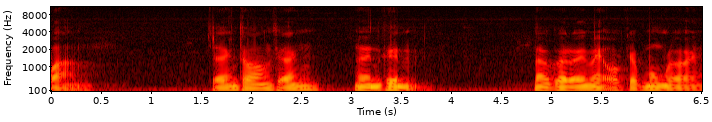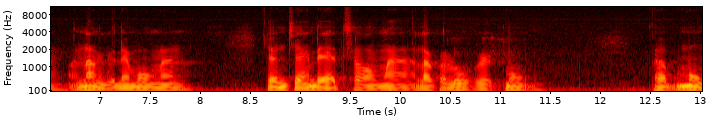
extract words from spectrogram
ว่าง แสงทองแสงเงินขึ้น เราก็เลยไม่ออกจากมุ้งเลยนั่งอยู่ในมุ้งนั้น จนแสงแดดส่องมาเราก็ลูกเกิดมุ่งครับมุ่ง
